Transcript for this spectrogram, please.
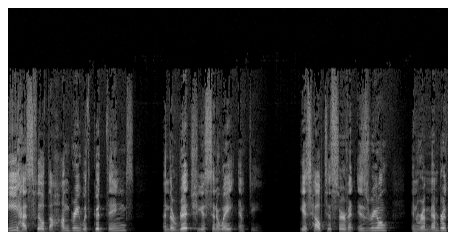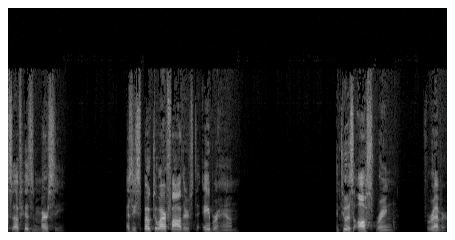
He has filled the hungry with good things, and the rich he has sent away empty. He has helped his servant Israel in remembrance of his mercy, as he spoke to our fathers, to Abraham and to his offspring forever.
